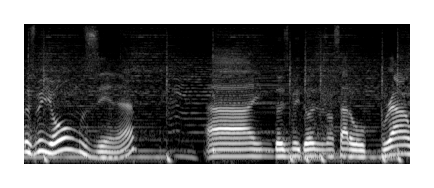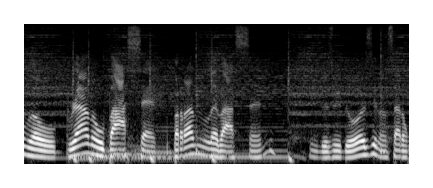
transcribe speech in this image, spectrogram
2011, né? Ah, em 2012 eles lançaram o Brownlow, Brownlow-Bassen, Brownlebassen. Em 2012 lançaram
